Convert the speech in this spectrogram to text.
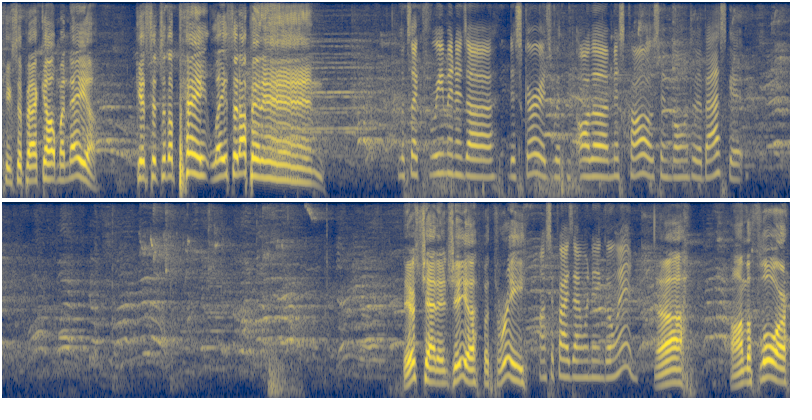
kicks it back out. Manea gets it to the paint, lays it up and in. Looks like Freeman is uh, discouraged with all the missed calls, him going to the basket. There's Chad Ngia for three. I'm surprised that one didn't go in. Ah, on the floor.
